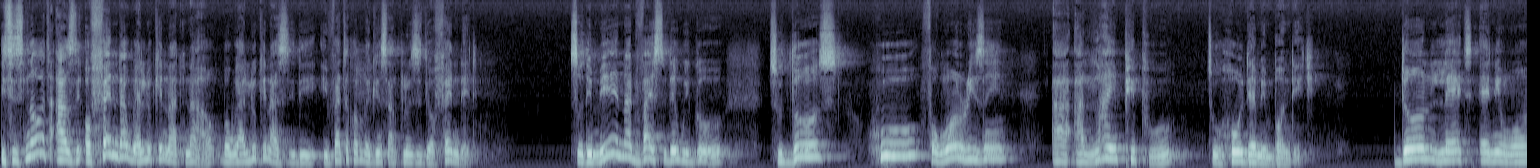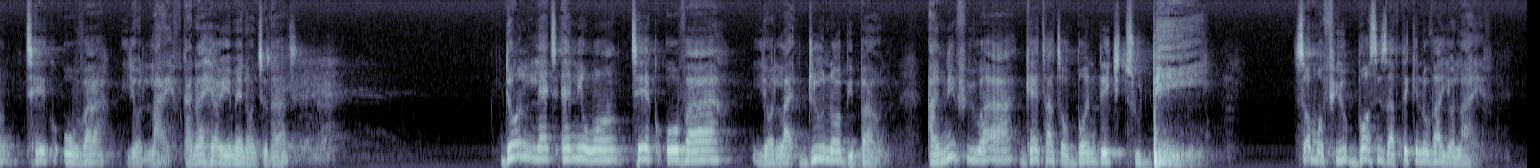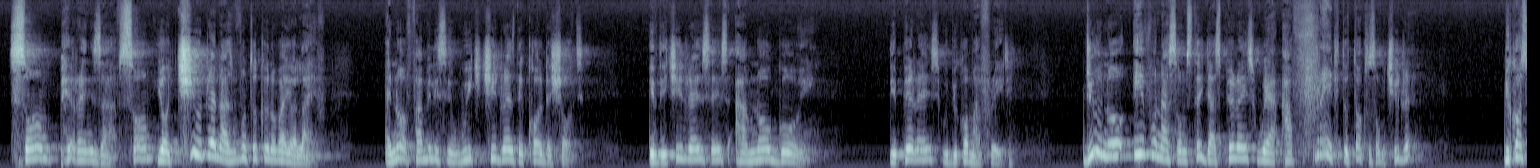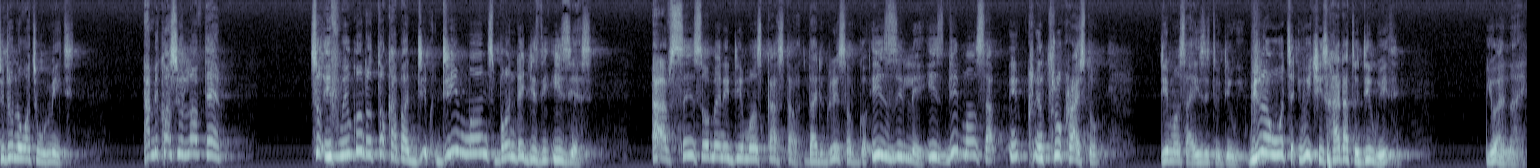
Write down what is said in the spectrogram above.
it is not as the offender we are looking at now, but we are looking as the invited comes against and closes the offended. So the main advice today we go to those who, for one reason, are allowing people to hold them in bondage. Don't let anyone take over your life. Can I hear you, amen onto that? Don't let anyone take over your life. Do not be bound. And if you are, get out of bondage today. Some of you, bosses have taken over your life. Some parents have. Some, your children have even taken over your life. I know of families in which children, they call the shot. If the children says, I'm not going, the parents will become afraid. Do you know, even at some stage as parents, we are afraid to talk to some children because we don't know what we will meet and because you love them. So if we're going to talk about demons, bondage is the easiest. I've seen so many demons cast out by the grace of God. Easily. Is demons are in, in, through Christ. Though, demons are easy to deal with. You know what, which is harder to deal with? You and I.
